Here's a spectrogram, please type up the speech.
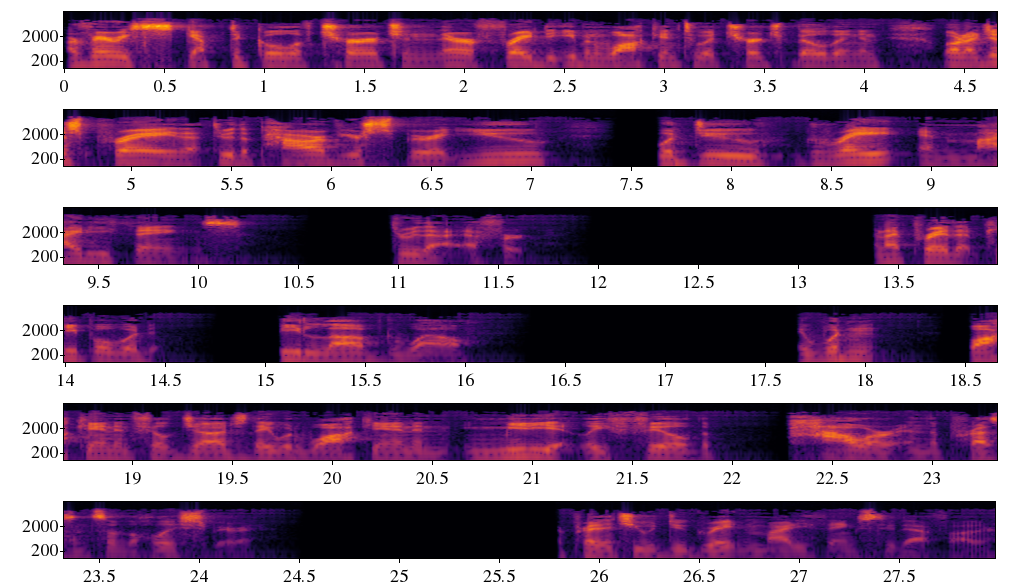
are very skeptical of church and they're afraid to even walk into a church building. And Lord, I just pray that through the power of your Spirit, you would do great and mighty things through that effort. And I pray that people would be loved well. They wouldn't walk in and feel judged, they would walk in and immediately feel the power and the presence of the Holy Spirit. I pray that you would do great and mighty things through that, Father.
